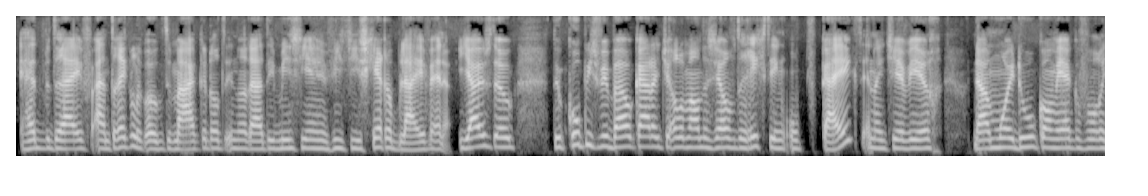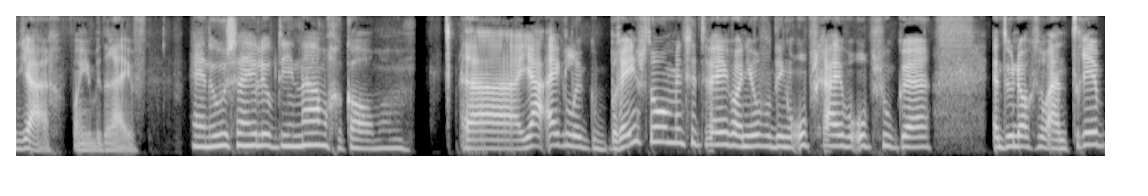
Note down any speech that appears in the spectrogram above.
het bedrijf aantrekkelijk ook te maken. Dat inderdaad die missie en visie scherp blijven. En juist ook de kopjes weer bij elkaar. Dat je allemaal dezelfde richting op kijkt. En dat je weer nou, een mooi doel kan werken voor het jaar van je bedrijf. En hoe zijn jullie op die naam gekomen? Uh, ja, eigenlijk brainstormen met z'n twee. Gewoon heel veel dingen opschrijven, opzoeken. En toen dachten we aan Trip.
